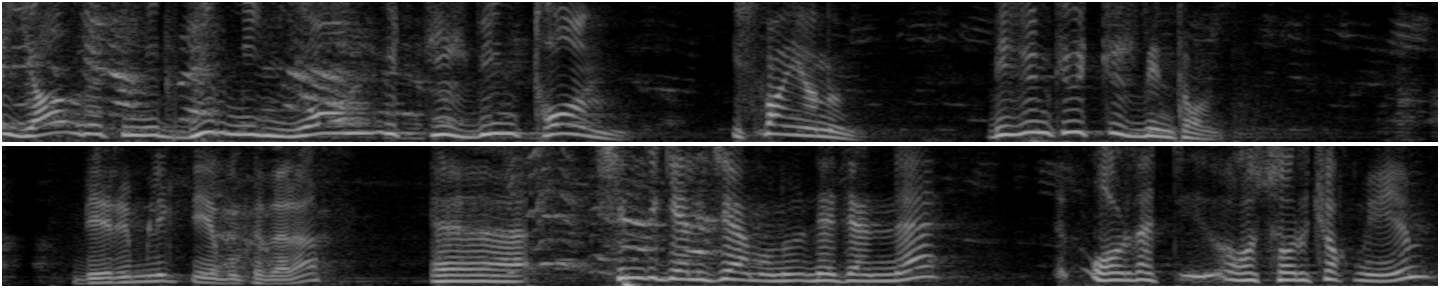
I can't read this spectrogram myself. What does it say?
yağ üretimi 1 milyon 300 bin ton İspanya'nın. Bizimki 300 bin ton. Verimlilik niye bu kadar az? Ee, şimdi geleceğim onun nedenine. Orada o soru çok mühim.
